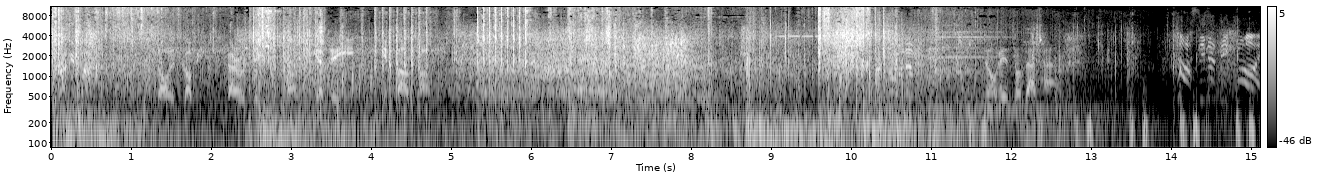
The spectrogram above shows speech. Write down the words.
Target mark. Solid copy. Sparrow 6. Launching FAE. Inbound path. No hits on that path. Tossing a decoy!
